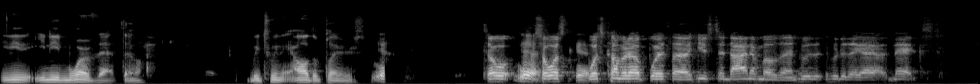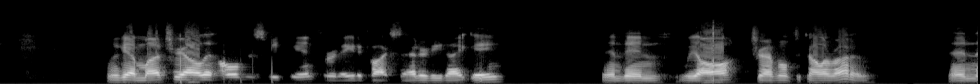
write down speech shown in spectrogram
You need you need more of that though, between all the players. So Yeah, so what's yeah. what's coming up with uh, Houston Dynamo then? Who who do they got next? We got Montreal at home this weekend for an eight o'clock Saturday night game, and then we all travel to Colorado, and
